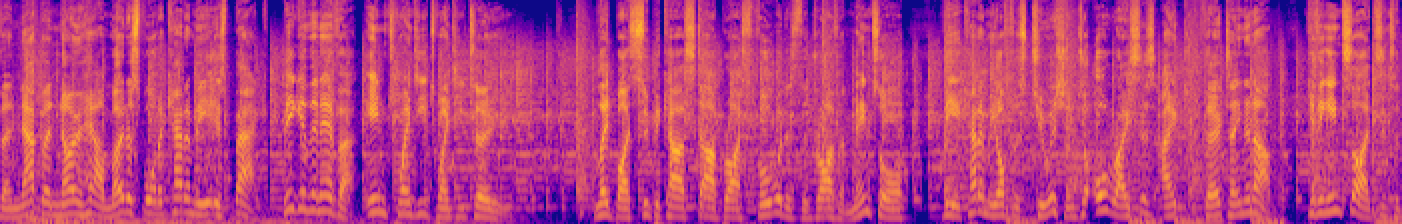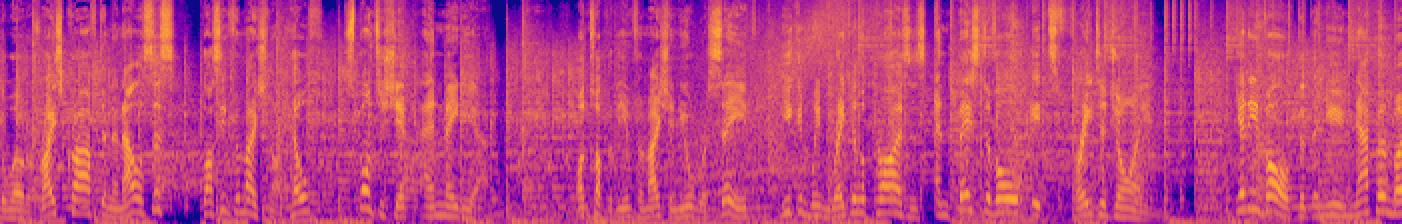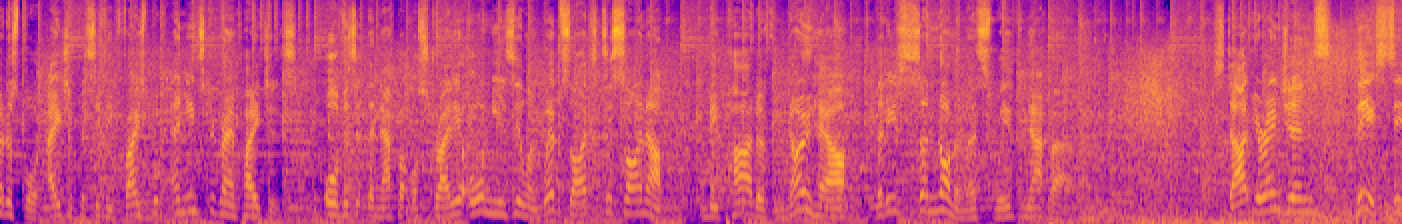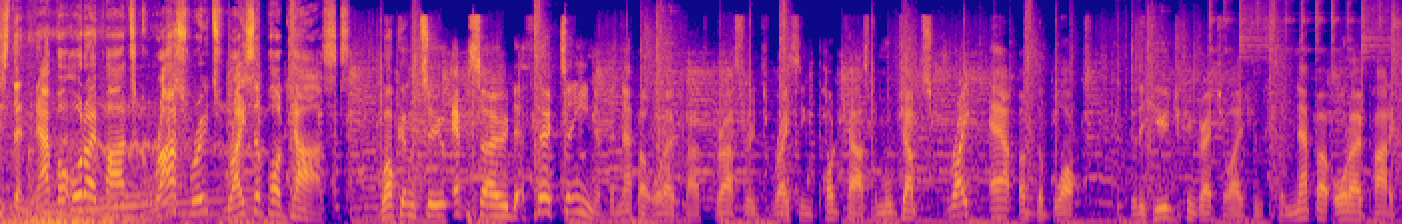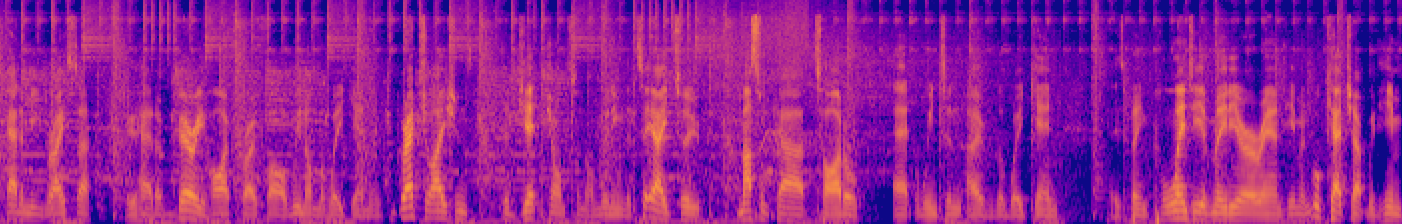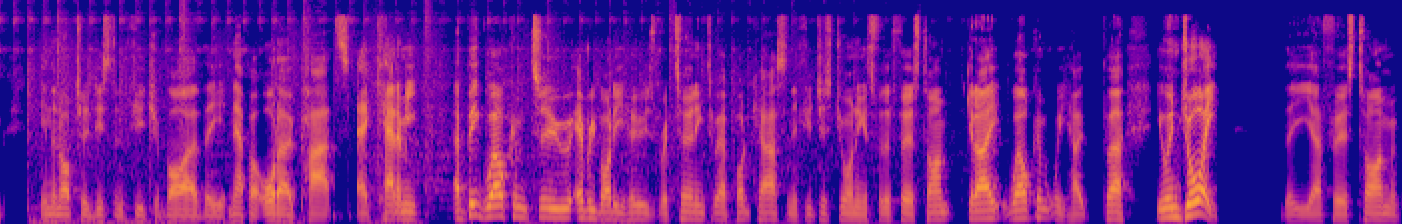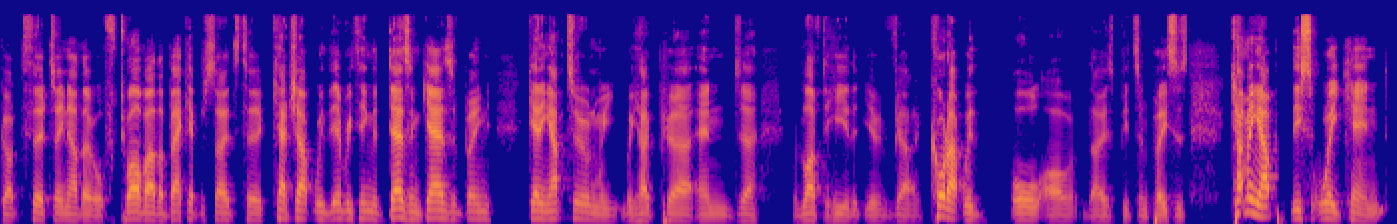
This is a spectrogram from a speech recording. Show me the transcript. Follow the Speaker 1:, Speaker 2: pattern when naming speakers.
Speaker 1: The Napa Know How Motorsport Academy is back, bigger than ever in 2022. Led by supercar star Bryce Fullwood as the driver mentor, the Academy offers tuition to all racers aged 13 and up, giving insights into the world of racecraft and analysis, plus information on health, sponsorship, and media. On top of the information you'll receive, you can win regular prizes, and best of all, it's free to join. Get involved at the new Napa Motorsport Asia Pacific Facebook and Instagram pages, or visit the Napa Australia or New Zealand websites to sign up and be part of know how that is synonymous with Napa. Start your engines. This is the Napa Auto Parts Grassroots Racer Podcast.
Speaker 2: Welcome to episode 13 of the Napa Auto Parts Grassroots Racing Podcast, and we'll jump straight out of the blocks with a huge congratulations to Napa Auto Part Academy racer who had a very high profile win on the weekend. And congratulations to Jett Johnson on winning the TA2 muscle car title at Winton over the weekend. There's been plenty of media around him, and we'll catch up with him in the not too distant future via the Napa Auto Parts Academy. A big welcome to everybody who's returning to our podcast. And if you're just joining us for the first time, g'day, welcome. We hope uh, you enjoy the uh, first time. We've got 13 other or 12 other back episodes to catch up with everything that Daz and Gaz have been getting up to. And we, we hope uh, and uh, would love to hear that you've uh, caught up with all of those bits and pieces. Coming up this weekend,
